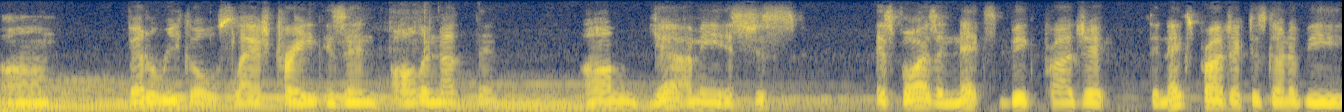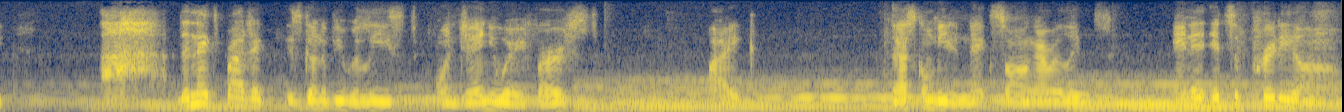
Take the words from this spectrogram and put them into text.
um, Federico slash Trey is in All or Nothing. Um, yeah, I mean it's just as far as the next big project, the next project is gonna be ah, the next project is gonna be released on January first. Like that's gonna be the next song I release, and it, it's a pretty um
